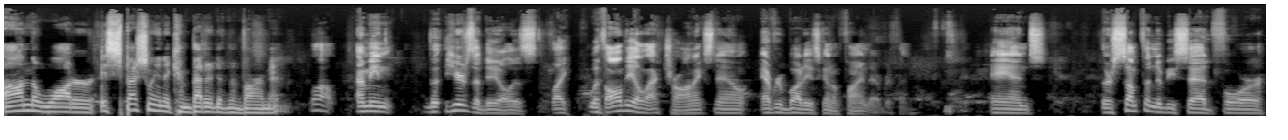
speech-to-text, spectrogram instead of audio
on the water, especially in a competitive environment? well i mean the, here's the deal is like with all the electronics now everybody's going to find everything. And there's something to be said for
